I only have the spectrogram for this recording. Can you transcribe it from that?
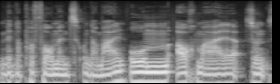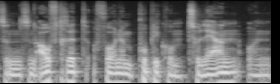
mit einer Performance untermalen, um auch mal so, so, so einen Auftritt vor einem Publikum zu lernen und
